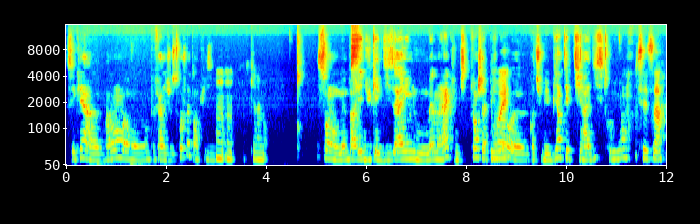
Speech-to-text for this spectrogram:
C'est clair, vraiment, on peut faire des choses trop chouettes en cuisine. Hum, hum, carrément. Sans même parler du cake design ou même rien qu'une petite planche apéro, Ouais. euh, quand tu mets bien tes petits radis, c'est trop mignon. C'est ça.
